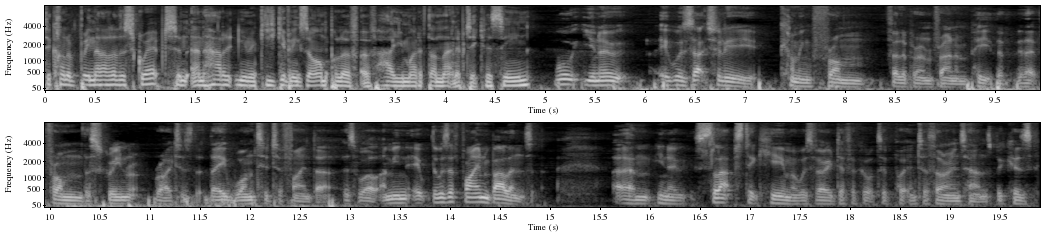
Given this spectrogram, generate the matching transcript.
to kind of bring that out of the script? And, and how did you know? Could you give an example of, of how you might have done that in a particular scene? Well, you know, it was actually coming from Philippa and Fran and Pete, that, that from the screenwriters, that they wanted to find that as well. I mean, it, there was a fine balance. Um, you know, slapstick humor was very difficult to put into Thorin's hands because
